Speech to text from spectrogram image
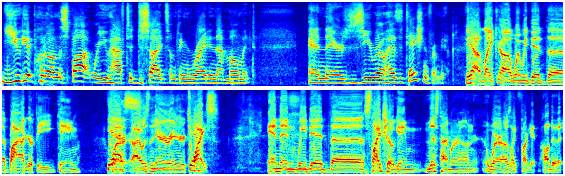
You get put on the spot where you have to decide something right in that moment and there's zero hesitation from you Yeah, like uh, when we did the biography game, Yes. where I was the narrator Yeah. twice. And then we did the slideshow game this time around, where I was like, "Fuck it, I'll do it."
